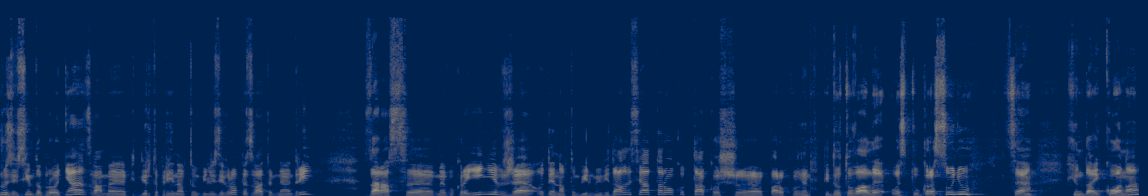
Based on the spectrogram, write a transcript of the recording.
Друзі, всім доброго дня! З вами підбір та перегін автомобілів з Європи. Звати мене Андрій. Зараз е, ми в Україні. Вже один автомобіль ми віддали свята року. Також е, пару хвилин підготували ось ту красуню. Це Hyundai Kona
